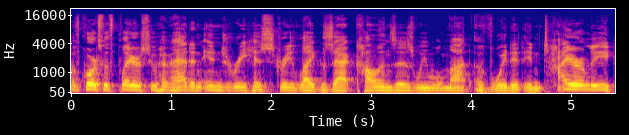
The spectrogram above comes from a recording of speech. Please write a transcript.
Of course, with players who have had an injury history like Zach Collins's, we will not avoid it entirely,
